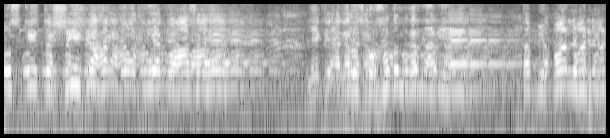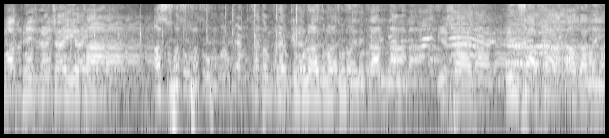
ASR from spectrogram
उसकी तशरी का हक तो अदलिया को हासिल है लेकिन अगर उसको खत्म करना भी है, तब भी पार्लियामेंट के पास भेजना चाहिए था। खत्म करके मुलाजमतों से निकालना, ये शायद इंसाफ का तकाजा नहीं।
